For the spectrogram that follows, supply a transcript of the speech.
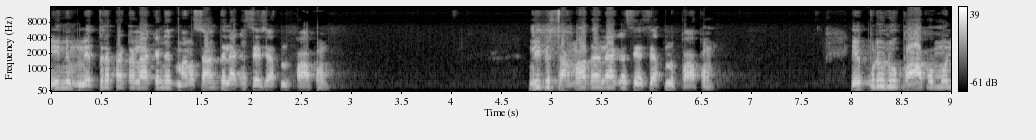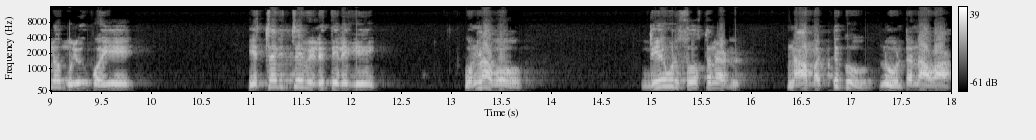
నిన్ను నిద్ర పెట్టలేకనే మనశాంతి లేక చేసేస్తుంది పాపం. నీకు సమాధానం లేక చేసేస్తుంది పాపం. ఎప్పుడు నువ్వు పాపములో మునిగిపోయి ఇచ్చవిచ్చ విడి తిరిగి ఉన్నావో దేవుడు చూస్తున్నాడు. నా మట్టుకు నువ్వు ఉంటున్నావా?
